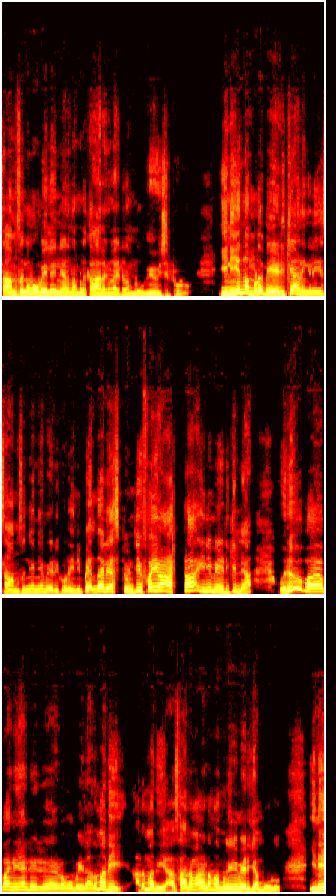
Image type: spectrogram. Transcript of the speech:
സാംസങ് മൊബൈൽ തന്നെയാണ് നമ്മൾ കാലങ്ങളായിട്ട് നമ്മൾ ഉപയോഗിച്ചിട്ടുള്ളൂ. ഇനിയും നമ്മൾ മേടിക്കുകയാണെങ്കിൽ ഈ സാംസങ് തന്നെ മേടിക്കുള്ളൂ. ഇനിയിപ്പോൾ എന്തായാലും എസ് ട്വന്റി ഫൈവ് അട്ട ഇനി മേടിക്കില്ല. ഒരു പതിനയ്യായിരം രൂപയുടെ മൊബൈൽ അത് മതി. അത് മതി. ആ സാധനമാണ് നമ്മൾ ഇനി മേടിക്കാൻ പോകുള്ളൂ ഇനി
